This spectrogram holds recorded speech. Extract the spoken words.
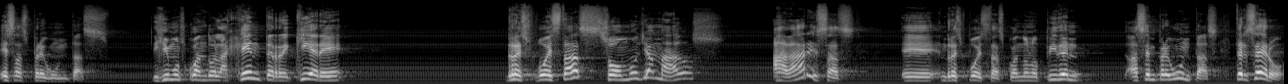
esas preguntas. Dijimos, cuando la gente requiere respuestas, somos llamados a dar esas eh, respuestas. Cuando nos piden, hacen preguntas. Tercero,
